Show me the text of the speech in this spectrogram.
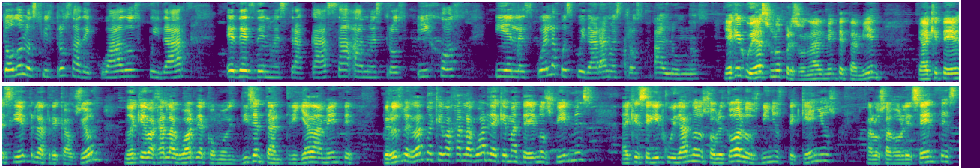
todos los filtros adecuados, cuidar eh, desde nuestra casa a nuestros hijos y en la escuela, pues cuidar a nuestros alumnos. Y hay que cuidarse uno personalmente también. Hay que tener siempre la precaución. No hay que bajar la guardia como dicen tan trilladamente. Pero es verdad, no hay que bajar la guardia. Hay que mantenernos firmes. Hay que seguir cuidándonos, sobre todo a los niños pequeños, a los adolescentes.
